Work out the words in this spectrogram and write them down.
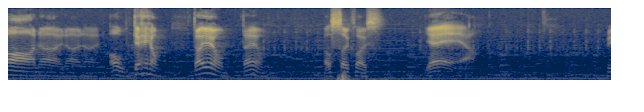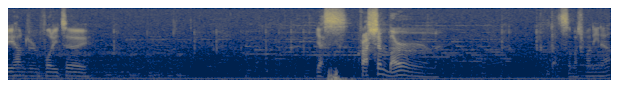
Oh no, no, no. Oh damn! Damn! Damn. That was so close. Yeah! 342. Yes. Crash and burn. Got so much money now.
